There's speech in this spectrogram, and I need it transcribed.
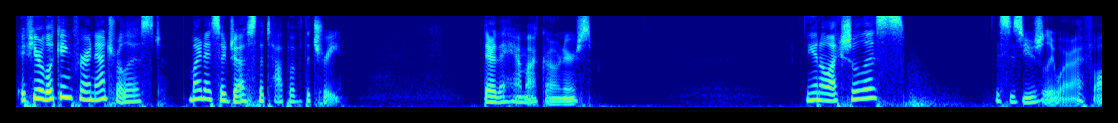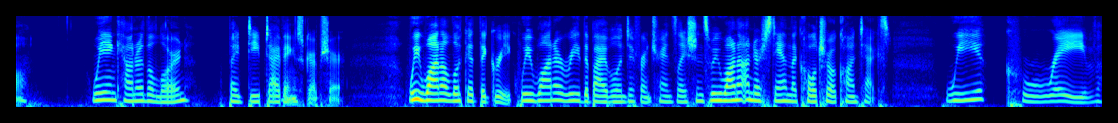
If you're looking for a naturalist, might I suggest the top of the tree? They're the hammock owners. The intellectualists, this is usually where I fall. We encounter the Lord by deep diving scripture. We want to look at the Greek. We want to read the Bible in different translations. We want to understand the cultural context. We crave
